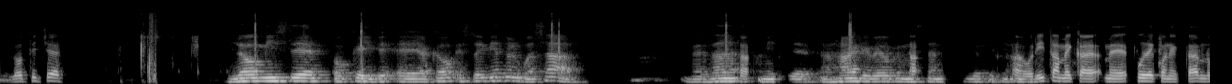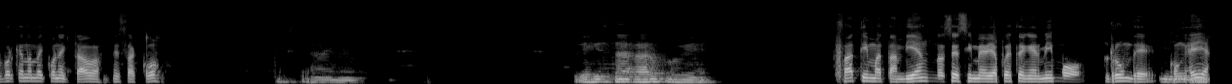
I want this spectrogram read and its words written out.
Hello, teacher. Hello, mister. Ok, eh, acabo, estoy viendo el WhatsApp. ¿Verdad, mister? Ajá, que veo que me están que tienen- Ahorita me, pude conectar, no porque no me conectaba, me sacó. Extraño. Es que está raro porque... Fátima también, no sé si me había puesto en el mismo room de, con Sí, ella.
